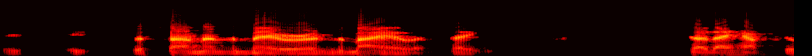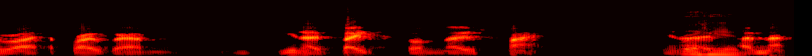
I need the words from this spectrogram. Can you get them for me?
is, is the sun and the mirror and the mail and things. So they have to write a program, you know, based on those facts, you know, Brilliant. and that's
